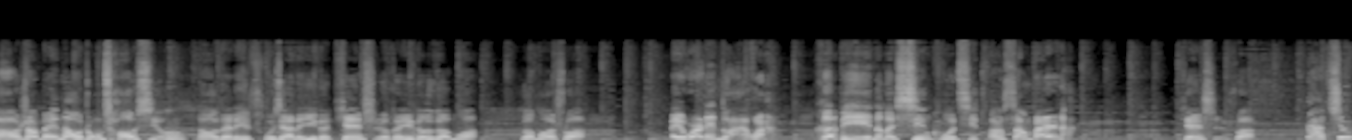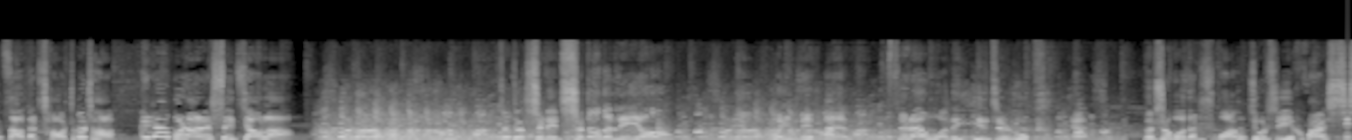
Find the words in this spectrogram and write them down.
早上被闹钟吵醒，脑袋里出现了一个天使和一个恶魔。恶魔说：“被窝里暖和，何必那么辛苦起床上班呢？”天使说：“大清早的吵什么吵？还让不让人睡觉了？这就是你迟到的理由。”哎呦，我也没办法，虽然我的意志如铁。可是我的床就是一块吸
